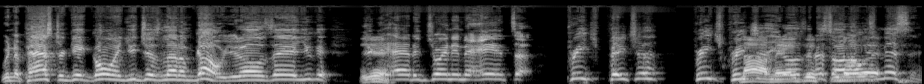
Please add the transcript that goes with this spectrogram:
when the pastor get going, you just let him go. You know what I'm saying? You get you yeah. add a joint in the hand to preach, preacher. Preach, preacher. Nah, you know, just, that's all I was what? missing.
